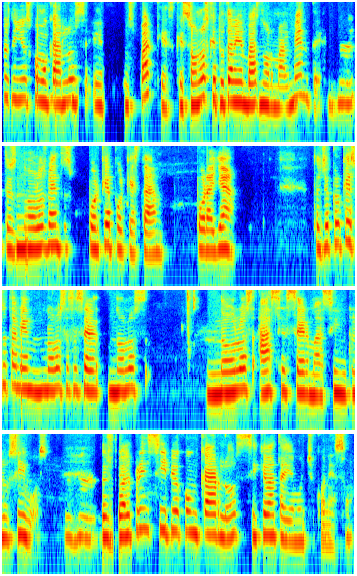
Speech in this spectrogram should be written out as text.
los niños como Carlos en los parques, que son los que tú también vas normalmente. Entonces no los ven, ¿por qué? Porque están por allá. Entonces yo creo que eso también no los hace ser, no los, no los hace ser más inclusivos. Entonces, yo al principio con Carlos sí que batallé mucho con eso.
